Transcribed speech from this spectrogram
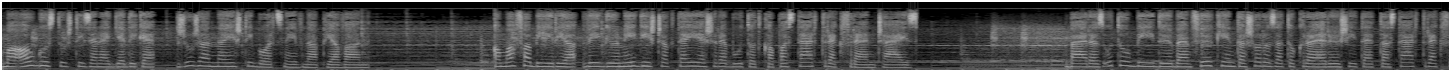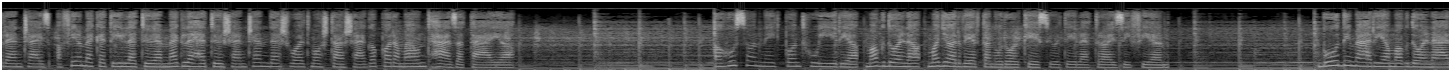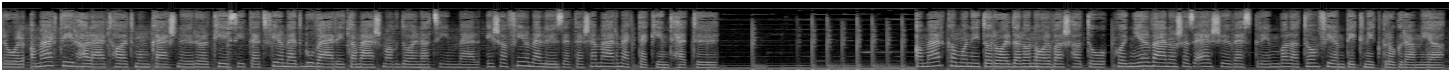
Ma augusztus 11-e, Zsuzsanna és Tiborc névnapja van. A MAFA bírja, végül mégiscsak teljes rebootot kap a Star Trek franchise. Bár az utóbbi időben főként a sorozatokra erősített a Star Trek franchise, a filmeket illetően meglehetősen csendes volt mostanság a Paramount házatája. A 24.hu írja, Magdolna, magyar vértanúról készült életrajzi film. Bódi Mária Magdolnáról, a Mártír halált halt munkásnőről készített filmet Buvári Tamás Magdolna címmel, és a film előzetese már megtekinthető. A Márka Monitor oldalon olvasható, hogy nyilvános az első Veszprém Balaton filmpiknik programja.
